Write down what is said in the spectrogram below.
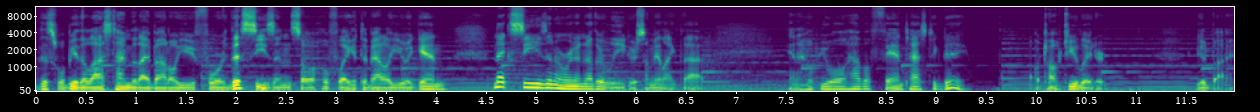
This will be the last time that I battle you for this season, so hopefully I get to battle you again next season or in another league or something like that. And I hope you all have a fantastic day. I'll talk to you later. Goodbye.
